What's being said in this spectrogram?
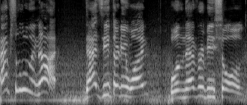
Absolutely not. That Z31 will never be sold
